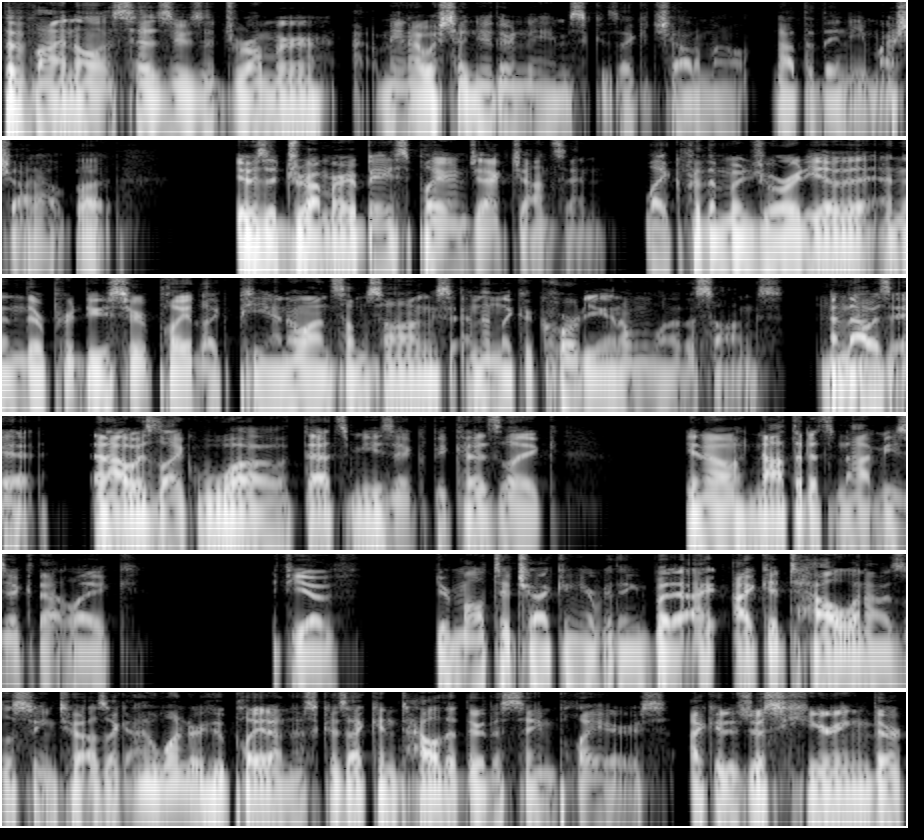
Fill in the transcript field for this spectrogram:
the vinyl it says there's a drummer. I mean, I wish I knew their names because I could shout them out. Not that they need my shout out, but it was a drummer, a bass player, and Jack Johnson. Like for the majority of it, and then their producer played like piano on some songs, and then like accordion on one of the songs, and that Mhm. was it. And I was like, "Whoa, that's music!" Because like, you know, not that it's not music that like, if you have you're multi-tracking everything but I, I could tell when i was listening to it i was like i wonder who played on this because i can tell that they're the same players i could just hearing their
